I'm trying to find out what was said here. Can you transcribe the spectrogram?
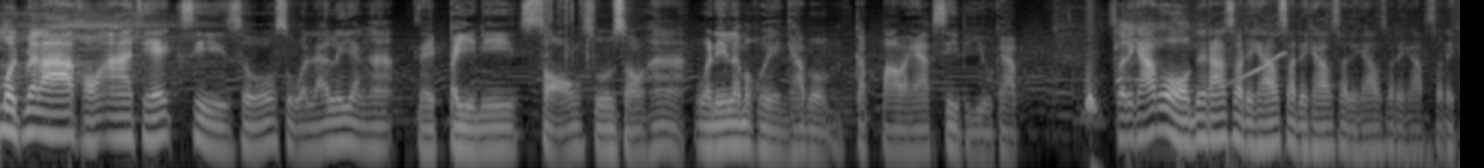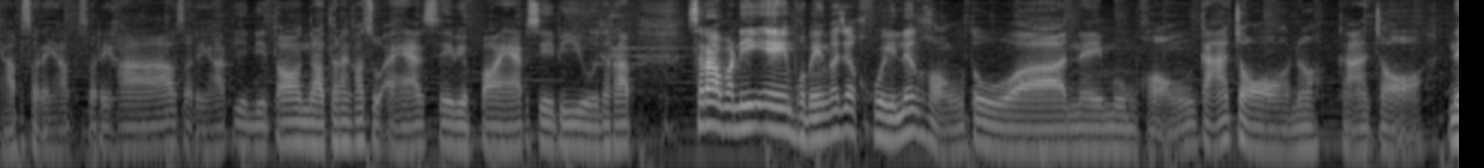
หมดเวลาของ RTX 400แล้วหรือยังฮะ ในปีนี้ 2025 วันนี้เรามาคุยกันครับผมกับเปาแอป CPU ครับสวัสดีครับผมนะครับ สวัสดีครับ สวัสดีครับ สวัสดีครับ สวัสดีครับ สวัสดีครับ สวัสดีครับ สวัสดีครับ สวัสดีครับ ยินดีต้อนรับทุกท่านเข้าสู่ i have CPU ปอ have CPU นะครับสำหรับวันนี้เองผมเองก็จะคุยเรื่องของตัวในมุมของการ์ดจอเนาะการ์ดจอ ใน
